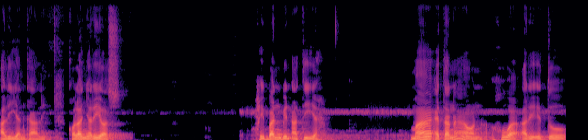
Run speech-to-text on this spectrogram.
aliyan kali qala nyarios Hiban bin Atiyah ma eta naon huwa ari itu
